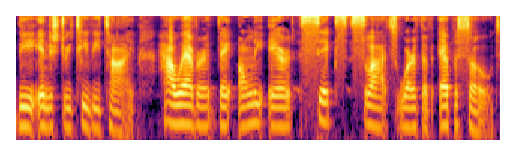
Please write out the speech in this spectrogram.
the industry TV time. However, they only aired six slots worth of episodes.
